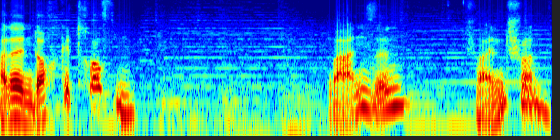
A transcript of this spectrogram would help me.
hat er den doch getroffen? Wahnsinn. Scheint schon.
